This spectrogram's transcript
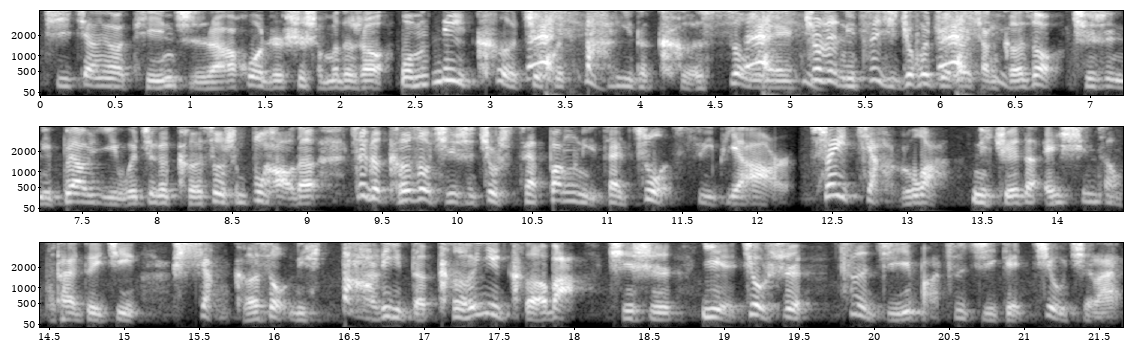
即将要停止啊，或者是什么的时候，我们立刻就会大力的咳嗽。哎，就是你自己就会觉得想咳嗽。其实你不要以为这个咳嗽是不好的，这个咳嗽其实就是在帮你在做 CPR。所以，假如啊。你觉得哎，心脏不太对劲，想咳嗽，你大力的咳一咳吧，其实也就是自己把自己给救起来，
